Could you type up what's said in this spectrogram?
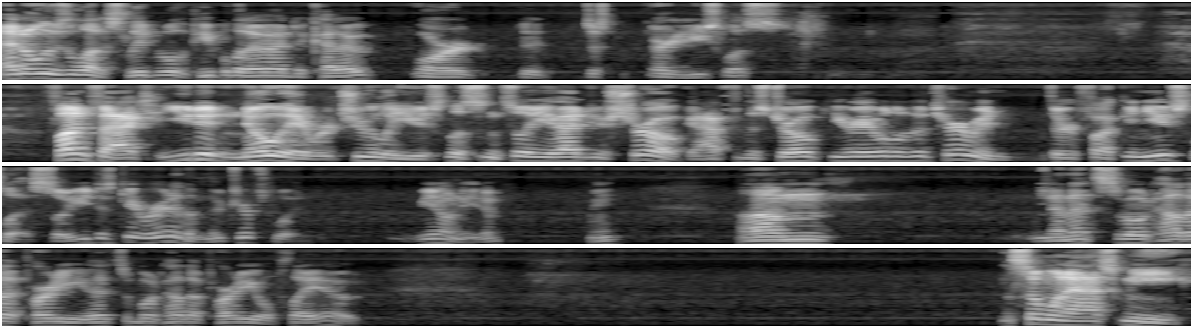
I don't lose a lot of sleep about the people that I've had to cut out or that just are useless. Fun fact, you didn't know they were truly useless until you had your stroke. After the stroke, you were able to determine they're fucking useless. So you just get rid of them. They're driftwood. You don't need them. Um, and that's about how that party. That's about how that party will play out. Someone asked me,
